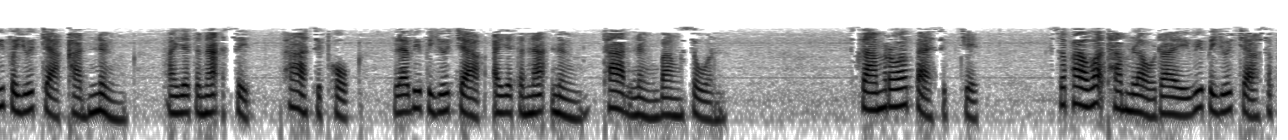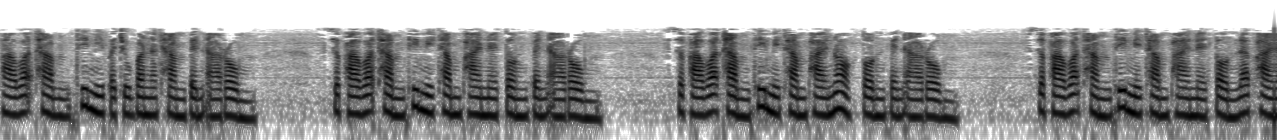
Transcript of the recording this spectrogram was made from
วิปยุตจากขันหนึ่งอายตนะสิบธาตุสิบหกและวิปยุจจากอายตนะหนึ่งธาตุหนึ่งบางส่วนสามร้อยแปดสิบเจ็ดสภาวะธรรมเหล่าใดวิปยุจจากสภาวะธรรมที่มีปัจจุบันธรรมเป็นอารมณ์ สภาวะธรรมที่มีธรรมภายในตนเป็นอารมณ์ สภาวะธรรมที่มีธรรมภายนอกตนเป็นอารมณ์ สภาวธรรมที่มีธรรมภายในตนและภาย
